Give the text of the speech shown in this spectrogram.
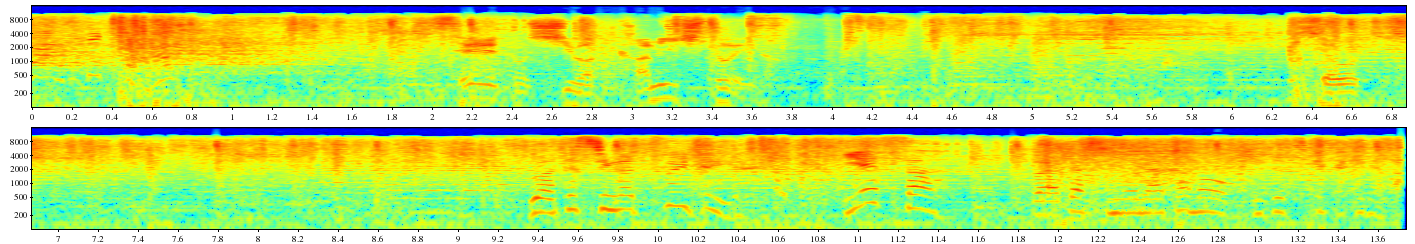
感じてきた生と死は紙一重だ承知し私がついている。イエスさん私の仲間を傷つけたければ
